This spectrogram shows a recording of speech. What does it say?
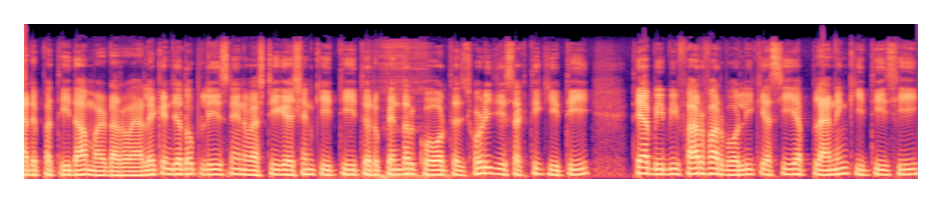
ਇਹਦੇ ਪਤੀ ਦਾ ਮਰਡਰ ਹੋਇਆ। ਲੇਕਿਨ ਜਦੋਂ ਪੁਲਿਸ ਨੇ ਇਨਵੈਸਟੀਗੇਸ਼ਨ ਕੀਤੀ ਤੇ ਰੁਪਿੰਦਰ ਕੌਰ ਤੇ ਥੋੜੀ ਜੀ ਸਖਤੀ ਕੀਤੀ ਤੇ ਆ ਬੀਬੀ ਫਰ-ਫਰ ਬੋਲੀ ਕਿ ਅਸੀਂ ਇਹ ਪਲੈਨਿੰਗ ਕੀਤੀ ਸੀ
